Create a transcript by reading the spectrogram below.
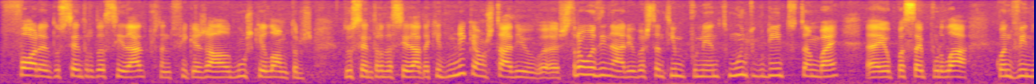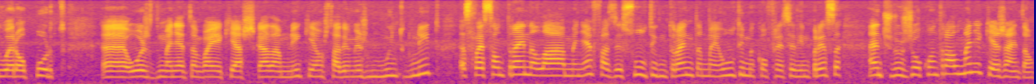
fora do centro da cidade, portanto fica já a alguns quilómetros do centro da cidade aqui de Munique. É um estádio uh, extraordinário, bastante imponente, muito bonito também. Uh, eu passei por lá quando vim do aeroporto. Uh, hoje de manhã também aqui à chegada a Munique, é um estádio mesmo muito bonito. A seleção treina lá amanhã, faz esse último treino, também a última conferência de imprensa antes do jogo contra a Alemanha, que é já então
